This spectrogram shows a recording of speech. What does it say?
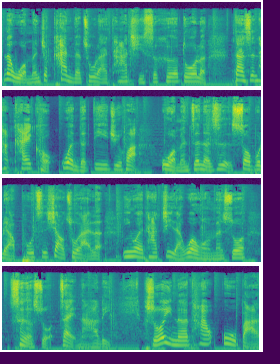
那我们就看得出来他其实喝多了，但是他开口问的第一句话。我们真的是受不了，噗嗤笑出来了。因为他既然问我们说厕所在哪里，所以呢，他误把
